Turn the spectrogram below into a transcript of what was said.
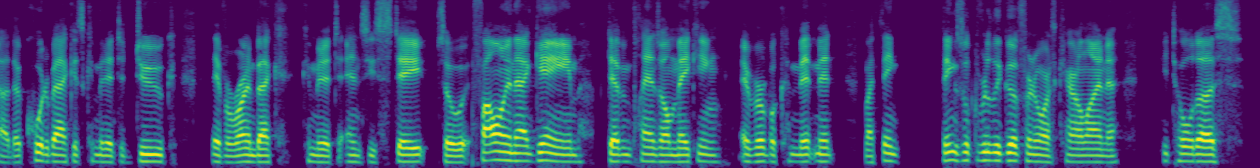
Uh, the quarterback is committed to Duke. They have a running back committed to NC State. So, following that game, Devon plans on making a verbal commitment. I think things look really good for North Carolina. He told us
